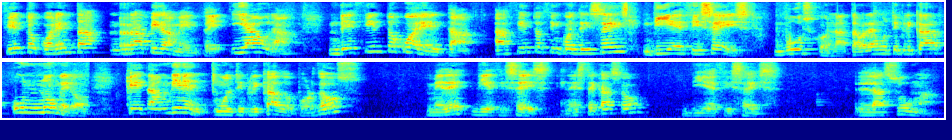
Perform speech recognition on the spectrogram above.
140 rápidamente. Y ahora, de 140 a 156, 16. Busco en la tabla de multiplicar un número que también multiplicado por 2 me dé 16. En este caso, 16. La suma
